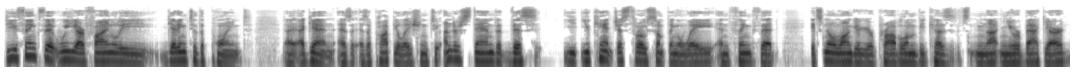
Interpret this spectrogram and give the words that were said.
Do you think that we are finally getting to the point uh, again as a, as a population to understand that this you, you can't just throw something away and think that it's no longer your problem because it's not in your backyard?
